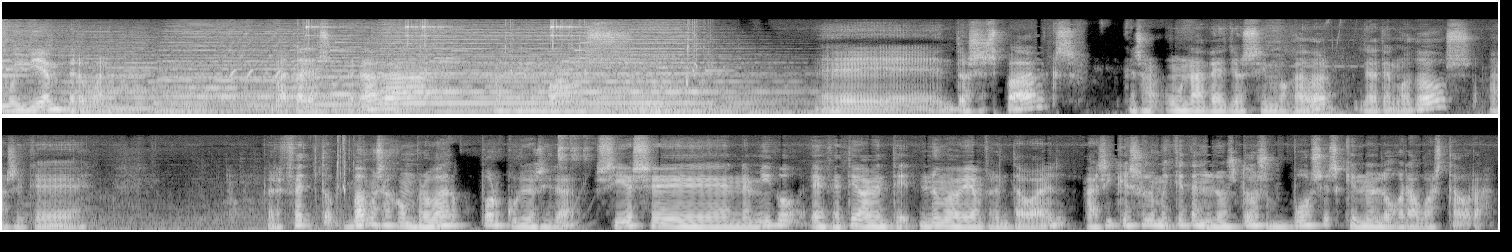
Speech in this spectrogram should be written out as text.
Muy bien, pero bueno. Batalla superada. Conseguimos eh, dos Sparks. Que son una de ellos invocador. Ya tengo dos. Así que... Perfecto. Vamos a comprobar por curiosidad si ese enemigo efectivamente no me había enfrentado a él. Así que solo me quedan los dos bosses que no he logrado hasta ahora.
